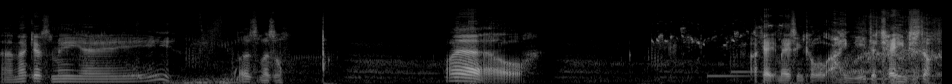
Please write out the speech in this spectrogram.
And that gives me a buzz muzzle. Well. Okay, mating call. I need to change stuff.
